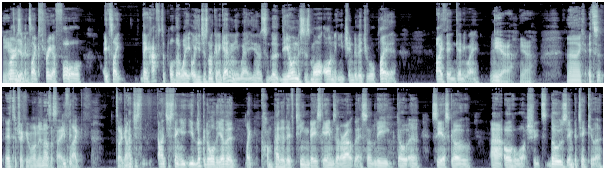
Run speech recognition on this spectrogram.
Yeah. Whereas if it's like three or four, it's like they have to pull their weight, or you're just not going to get anywhere. You know, so the the onus is more on each individual player. I think, anyway. Yeah, yeah. Uh, it's it's a tricky one, and as I say, think- like, sorry. I just, I just think you- look at all the other like competitive team-based games that are out there. So League, Dota, CS:GO, uh, Overwatch. It's, those in particular,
